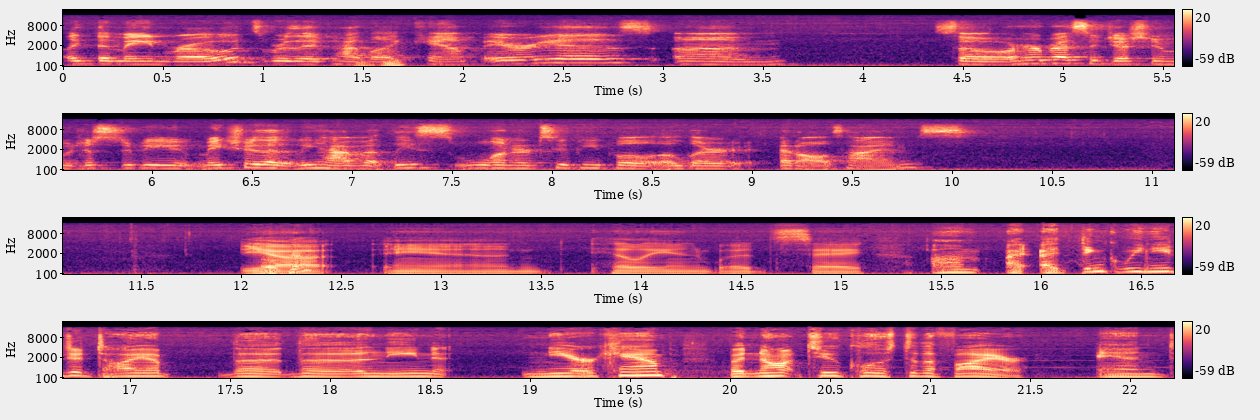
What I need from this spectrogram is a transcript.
like the main roads where they've had like camp areas. Um, so her best suggestion would just to be make sure that we have at least one or two people alert at all times. Yeah, and Hillian would say, Um, I, I think we need to tie up the the Aneen near camp, but not too close to the fire. And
